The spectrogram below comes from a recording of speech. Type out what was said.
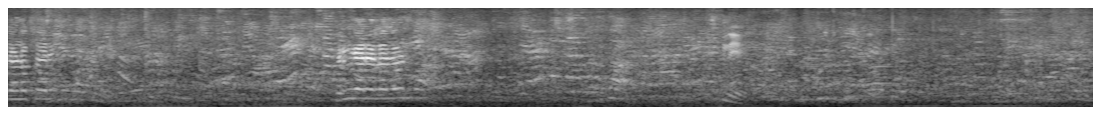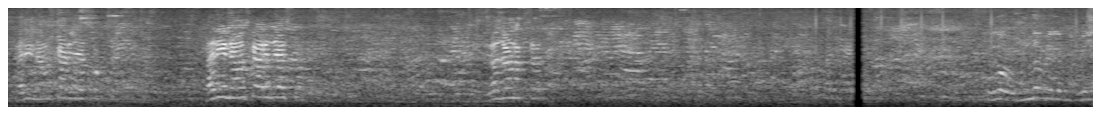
చూడండి ఒకసారి? కిరణ్ గారు ఎలా చూడండి. హరి నమస్కారం చేసుకో హరి నమస్కారం చేసుకో. ఎలా చూడండి ఒకసారి? ముందు వీళ్ళ వీళ్ళ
